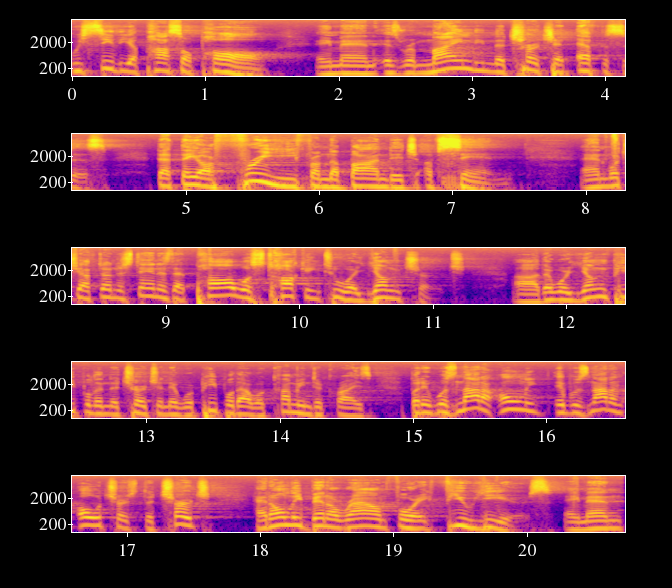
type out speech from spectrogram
we see the Apostle Paul amen, is reminding the church at Ephesus that they are free from the bondage of sin. And what you have to understand is that Paul was talking to a young church. Uh, there were young people in the church, and there were people that were coming to Christ. But it was not a only it was not an old church. The church had only been around for a few years. Amen.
